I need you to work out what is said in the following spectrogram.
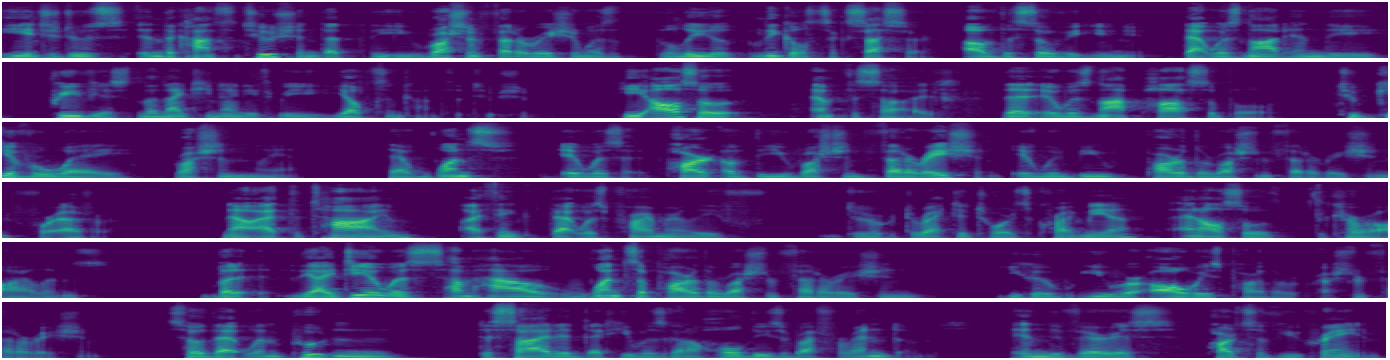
he introduced in the Constitution that the Russian Federation was the legal, successor of the Soviet Union. That was not in the previous, the 1993 Yeltsin Constitution. He also emphasized that it was not possible to give away Russian land, that once it was part of the Russian Federation, it would be part of the Russian Federation forever. Now, at the time, I think that was primarily f- directed towards Crimea and also the Kuril Islands. But the idea was somehow once a part of the Russian Federation, you could you were always part of the Russian Federation. So that when Putin decided that he was going to hold these referendums in the various parts of Ukraine,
